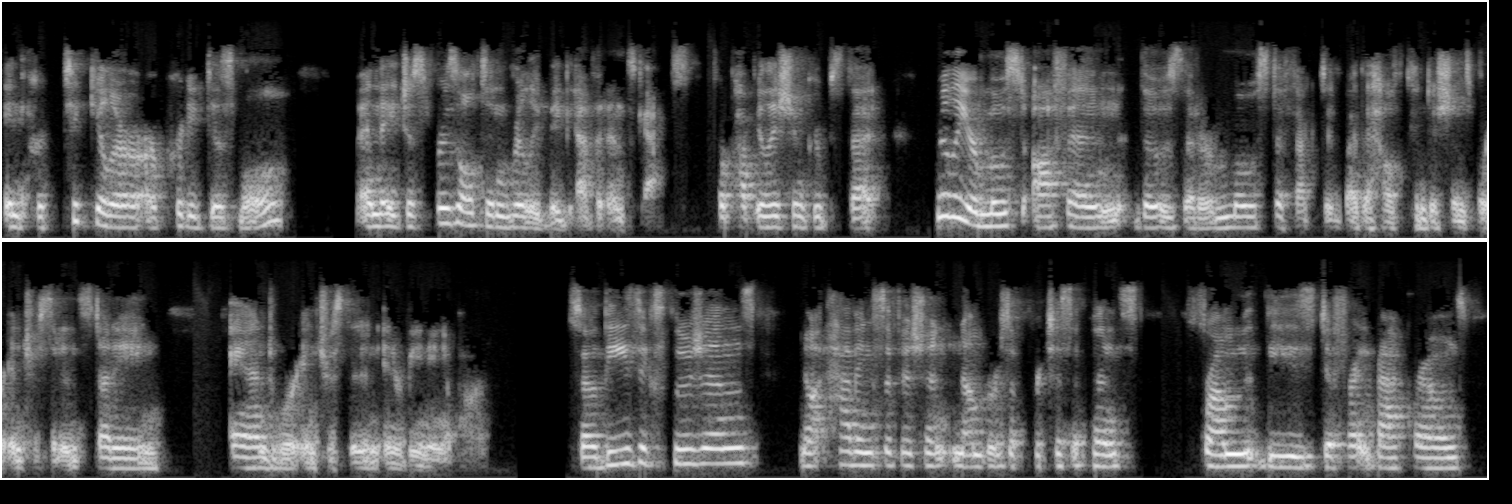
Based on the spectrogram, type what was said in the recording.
in particular, are pretty dismal. And they just result in really big evidence gaps for population groups that really are most often those that are most affected by the health conditions we're interested in studying and we're interested in intervening upon. So these exclusions, not having sufficient numbers of participants from these different backgrounds,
